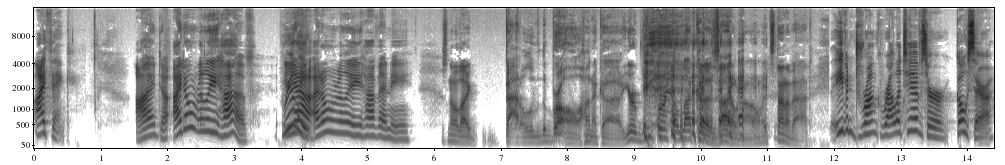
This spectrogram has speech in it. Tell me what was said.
i think I don't. I don't really have. Really? Yeah, I don't really have any. There's no like Battle of the Brawl, Hanukkah. You're you burnt the latkes. I don't know. It's none of that. even drunk relatives or go sarah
